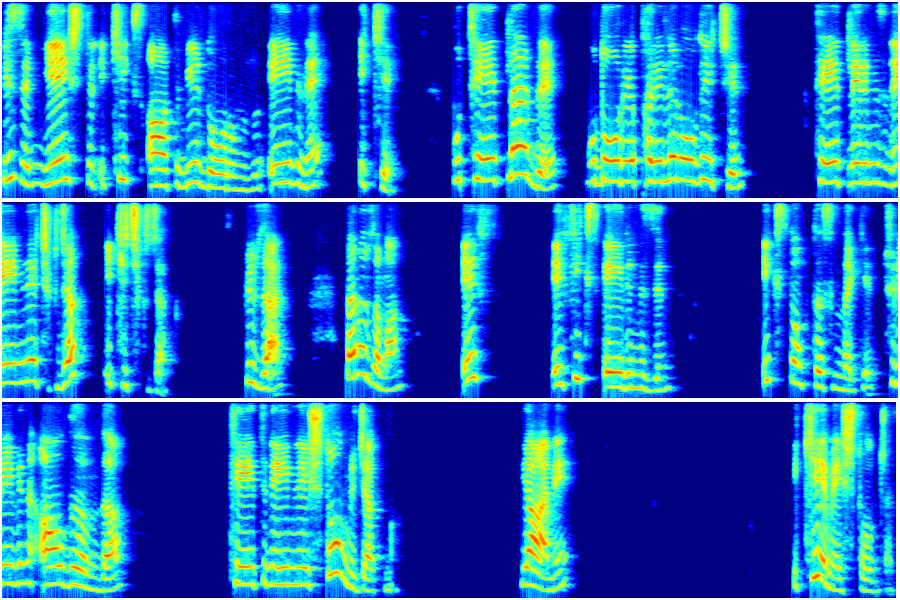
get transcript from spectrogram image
bizim y eşittir 2x artı 1 doğrumuzun eğimine 2. Bu teğetler de bu doğruya paralel olduğu için teğetlerimizin eğimine çıkacak? 2 çıkacak. Güzel. Ben o zaman f fx eğrimizin x noktasındaki türevini aldığımda teğetin eğimine eşit olmayacak mı? Yani 2'ye mi eşit olacak?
